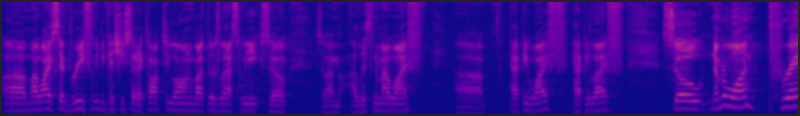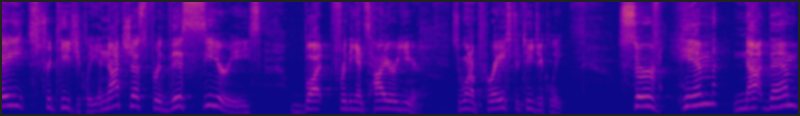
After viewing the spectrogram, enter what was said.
Uh, my wife said briefly because she said I talked too long about those last week, so, so I'm, i listen to my wife. Uh, happy wife, happy life. So, number one, pray strategically, and not just for this series, but for the entire year. So, we want to pray strategically. Serve Him, not them.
